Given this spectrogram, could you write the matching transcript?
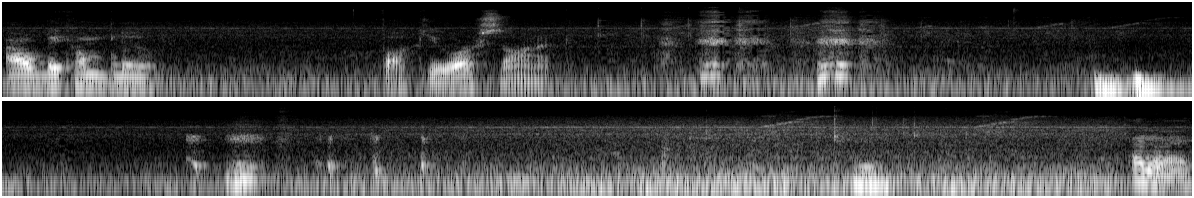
I will become blue. Fuck, you are Sonic. Anyway,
